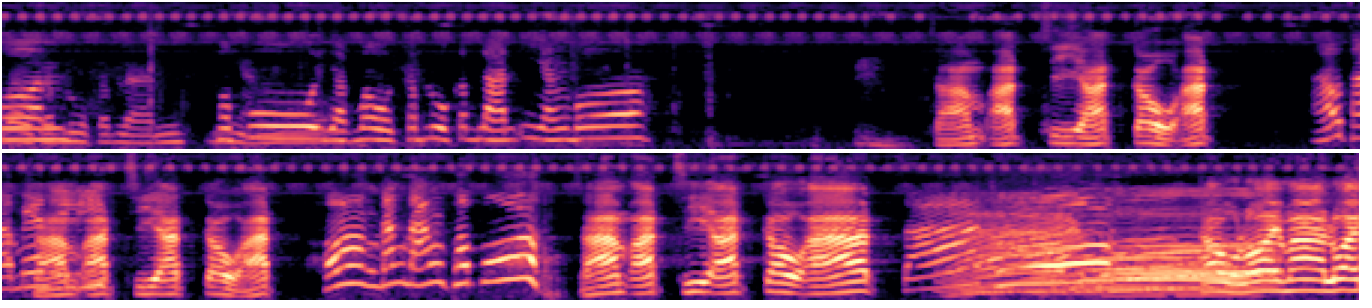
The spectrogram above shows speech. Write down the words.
ก่อนกับลูกกับหลานพ่อปู่อยากเว้ากับลูกกับหลานอีหยังบ่สามอัดสี่อัดเก้าอัด เอาถ้าแม่นสามอีหลีอัดสี่อัดเก้าอัด ห้องดังๆพ่อปู่สามอัดสี่อัดเก้าอัดสาธุเก้าร้อยมาร้อย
